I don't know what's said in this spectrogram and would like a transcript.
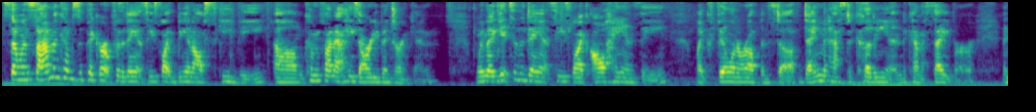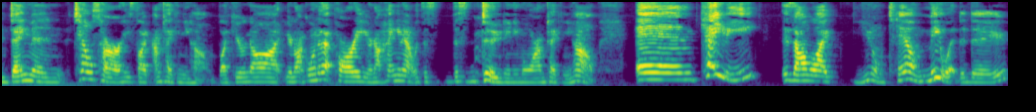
So when Simon comes to pick her up for the dance, he's like being all skeevy. Um, come find out he's already been drinking. When they get to the dance, he's like all handsy like filling her up and stuff. Daemon has to cut in to kind of save her. And Daemon tells her, he's like, I'm taking you home. Like, you're not, you're not going to that party. You're not hanging out with this, this dude anymore. I'm taking you home. And Katie is all like, you don't tell me what to do.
